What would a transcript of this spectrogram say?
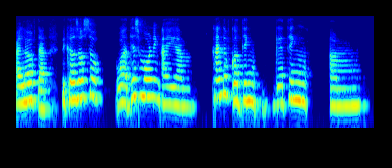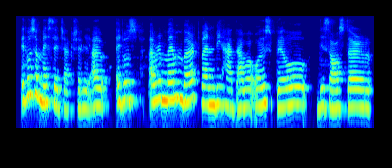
I love that because also, well, this morning I am um, kind of getting getting um it was a message actually i it was i remembered when we had our oil spill disaster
